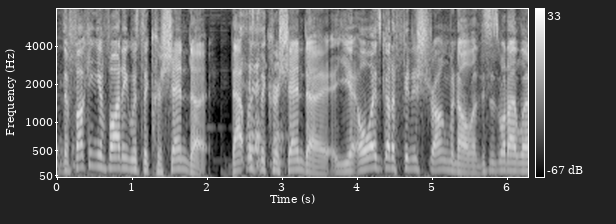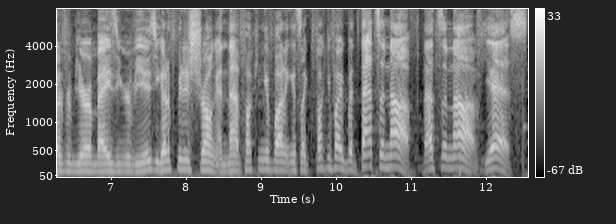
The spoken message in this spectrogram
the fucking and fighting was the crescendo. That was the crescendo. You always got to finish strong, Manohla. This is what I learned from your amazing reviews. You got to finish strong, and that fucking inviting. It's like fucking fight, but that's enough. That's enough. Yes.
